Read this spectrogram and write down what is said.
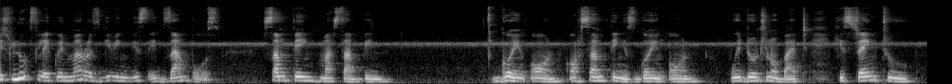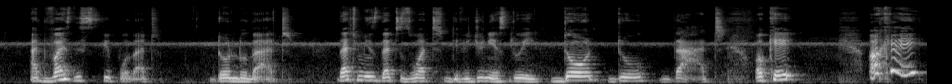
It looks like when Marwa is giving these examples, something must have been going on or something is going on. We don't know, but he's trying to advise these people that don't do that. That means that is what David Jr. is doing. Don't do that. Okay? Okay.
